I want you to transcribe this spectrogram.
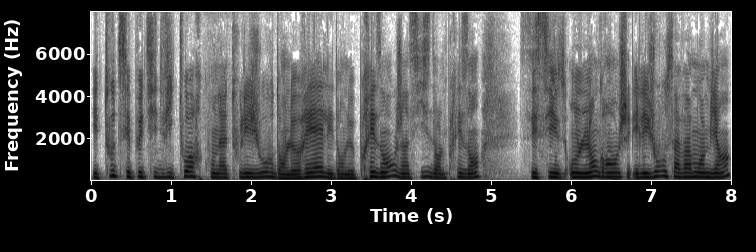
Et toutes ces petites victoires qu'on a tous les jours dans le réel et dans le présent, j'insiste, dans le présent, c'est, on l'engrange. Et les jours où ça va moins bien,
